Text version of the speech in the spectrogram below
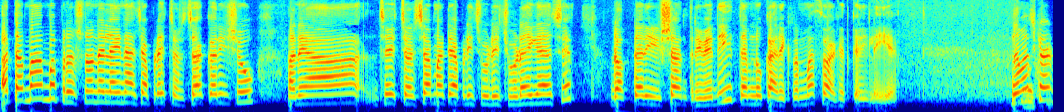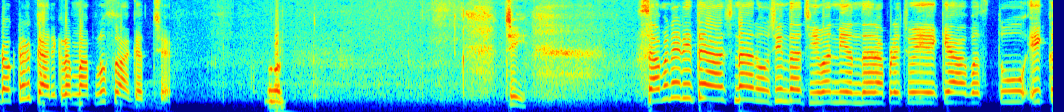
આ તમામ પ્રશ્નોને લઈને આજે આપણે ચર્ચા કરીશું અને આ જે ચર્ચા માટે આપણી જોડે જોડાઈ ગયા છે ડોક્ટર ઈશાન ત્રિવેદી. તેમનું કાર્યક્રમમાં સ્વાગત કરી લઈએ. નમસ્કાર ડોક્ટર. કાર્યક્રમમાં આપનું સ્વાગત છે. જી. સામાન્ય રીતે આજના રોજિંદા જીવનની અંદર આપણે જોઈએ કે આ વસ્તુ એક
